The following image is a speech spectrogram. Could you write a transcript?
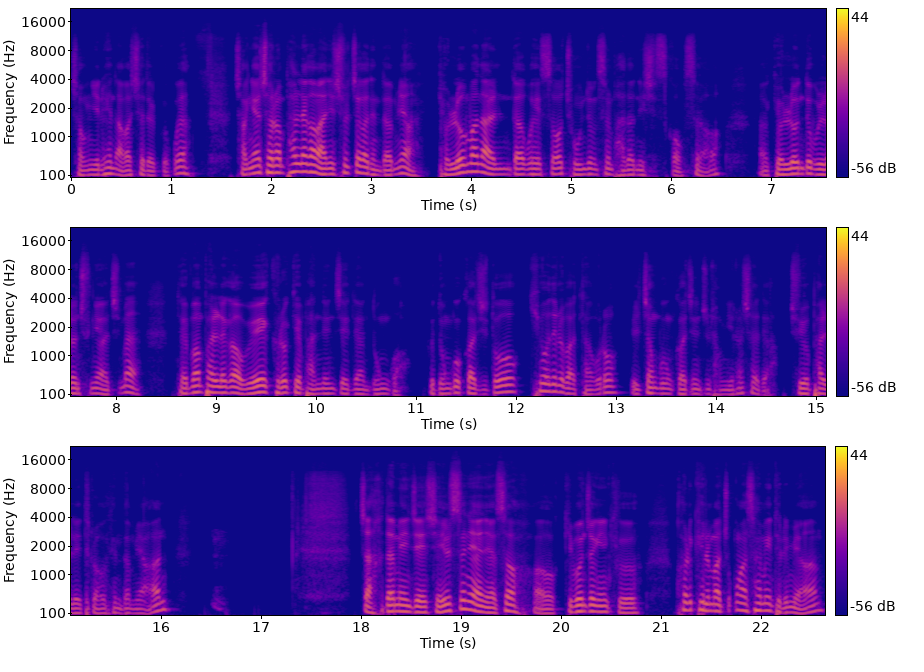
정리를 해 나가셔야 될 거고요. 작년처럼 판례가 많이 출제가 된다면 결론만 안다고 해서 좋은 점수를 받아내실 수가 없어요. 어, 결론도 물론 중요하지만 대법원 판례가 왜 그렇게 받는지에 대한 논거, 그 논거까지도 키워드를 바탕으로 일정 부분까지는 좀 정리를 하셔야 돼요. 주요 판례에 들어가게 된다면. 자, 그다음에 이제 제 1순위 안에서 어, 기본적인 그 커리큘럼만 조금만 설명드리면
